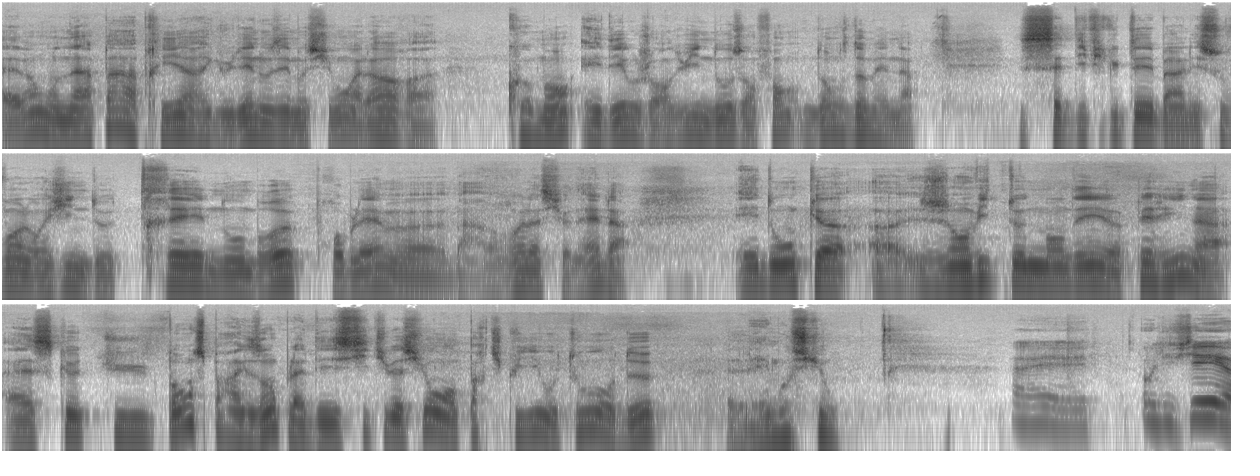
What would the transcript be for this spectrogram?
Eh ben, on n'a pas appris à réguler nos émotions. Alors, euh, comment aider aujourd'hui nos enfants dans ce domaine cette difficulté, ben, elle est souvent à l'origine de très nombreux problèmes euh, ben, relationnels. Et donc, euh, euh, j'ai envie de te demander, Perrine, est-ce que tu penses par exemple à des situations en particulier autour de l'émotion? Olivier,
